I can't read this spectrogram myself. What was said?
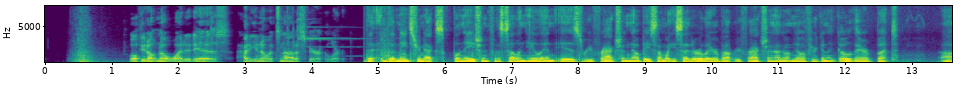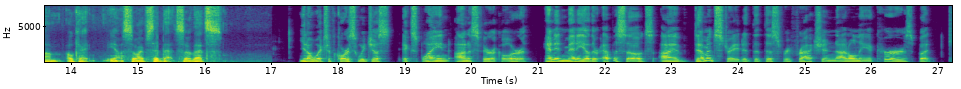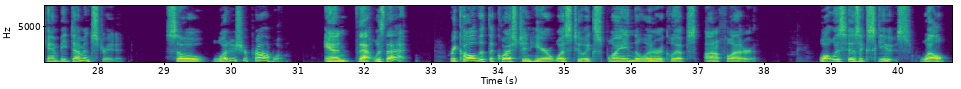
Well, if you don't know what it is, how do you know it's not a spherical Earth? The, the mainstream explanation for Selenehelion is refraction. Now, based on what you said earlier about refraction, I don't know if you're going to go there, but um, okay, you know, so I've said that. So that's You know, which of course we just explained on a spherical Earth. And in many other episodes, I've demonstrated that this refraction not only occurs, but can be demonstrated. So, what is your problem? And that was that. Recall that the question here was to explain the lunar eclipse on a flat Earth. What was his excuse? Well,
